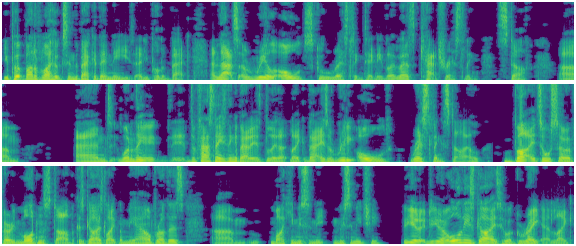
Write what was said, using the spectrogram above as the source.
You put butterfly hooks in the back of their knees and you pull them back, and that's a real old school wrestling technique. Like that's catch wrestling stuff. Um, and one of the the fascinating thing about it is like that is a really old wrestling style, but it's also a very modern style because guys like the Miyao brothers, um, Mikey Musumeci, you know, you know, all these guys who are great at like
